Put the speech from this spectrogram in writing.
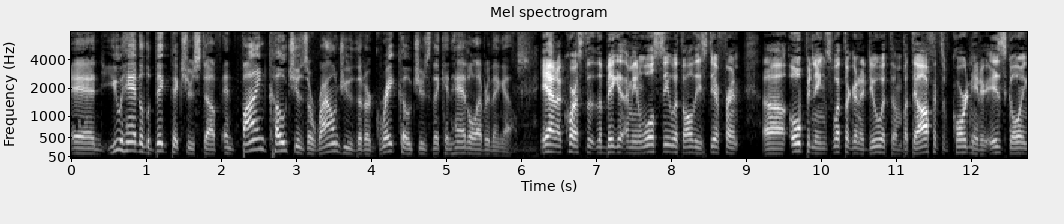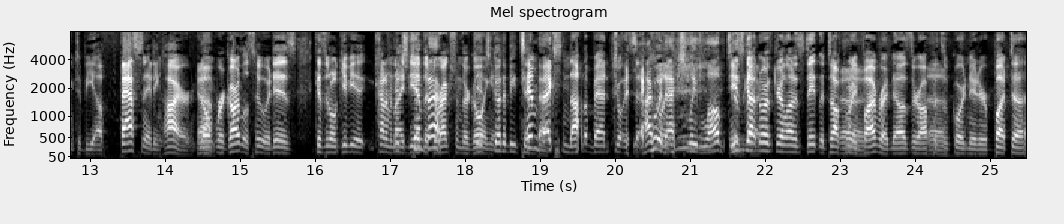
and you handle the big picture stuff and find coaches around you that are great coaches that can handle everything else. Yeah, and of course the the big I mean we'll see with all these different uh, openings what they're going to do with them, but the offensive coordinator is going to be a fascinating hire, yeah. no, regardless who it is, because it'll give you kind of an it's idea Tim of the Beck. direction they're going. It's going to be Tim, Tim Beck. Beck's not a bad choice. Actually. I would actually love. Tim He's got Beck. North Carolina State in the top twenty-five right now as their offensive coordinator, but uh,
